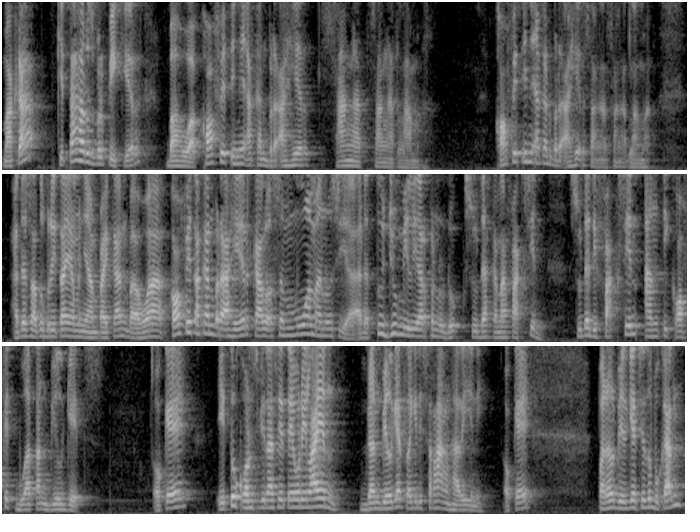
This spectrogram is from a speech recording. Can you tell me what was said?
maka kita harus berpikir bahwa COVID ini akan berakhir sangat-sangat lama. COVID ini akan berakhir sangat-sangat lama. Ada satu berita yang menyampaikan bahwa COVID akan berakhir kalau semua manusia, ada 7 miliar penduduk, sudah kena vaksin. Sudah divaksin anti-COVID buatan Bill Gates. Oke, itu konspirasi teori lain. Dan Bill Gates lagi diserang hari ini. Oke, Padahal Bill Gates itu bukan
